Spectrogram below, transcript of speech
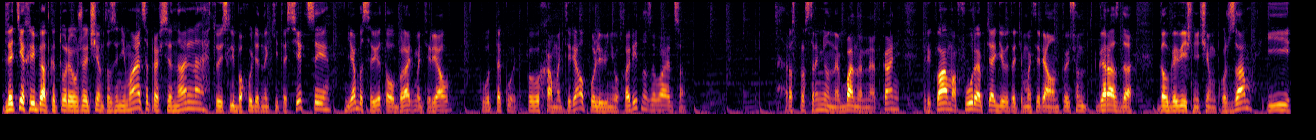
Для тех ребят, которые уже чем-то занимаются профессионально, то есть либо ходят на какие-то секции, я бы советовал брать материал вот такой. Это ПВХ материал, поливинилхлорид называется. Распространенная баннерная ткань, реклама, фуры обтягивают этим материалом. То есть он гораздо долговечнее, чем кожзам и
